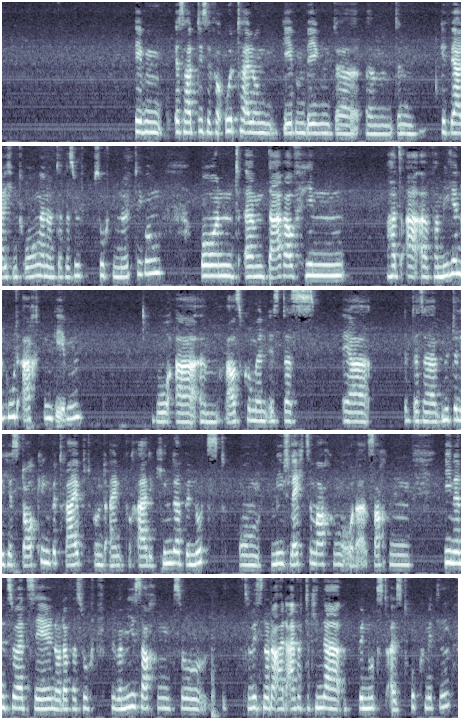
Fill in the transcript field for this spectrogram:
eben es hat diese Verurteilung gegeben wegen der ähm, den gefährlichen Drohungen und der versuchten Nötigung. Und ähm, daraufhin hat es ein Familiengutachten gegeben, wo ähm, rauskommen ist, dass er, dass er mütterliches Stalking betreibt und einfach auch die Kinder benutzt, um mich schlecht zu machen oder Sachen ihnen zu erzählen oder versucht über mich Sachen zu, zu wissen oder halt einfach die Kinder benutzt als Druckmittel.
